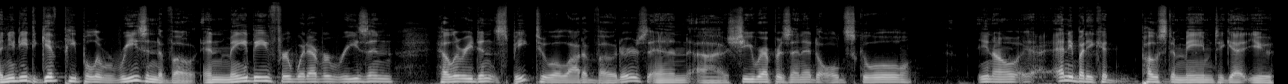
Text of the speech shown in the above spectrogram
and you need to give people a reason to vote. And maybe for whatever reason, Hillary didn't speak to a lot of voters, and uh, she represented old school. You know, anybody could post a meme to get you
